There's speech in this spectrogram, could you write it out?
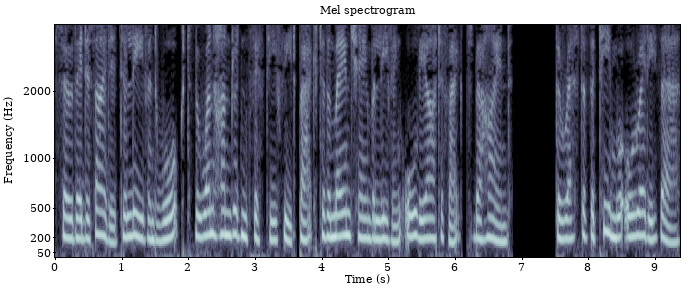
so they decided to leave and walked the 150 feet back to the main chamber leaving all the artifacts behind. The rest of the team were already there,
